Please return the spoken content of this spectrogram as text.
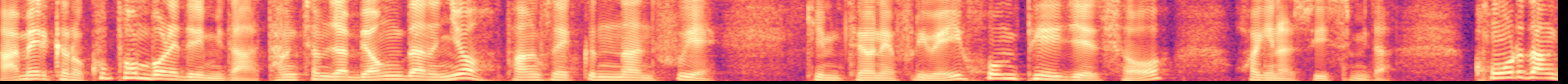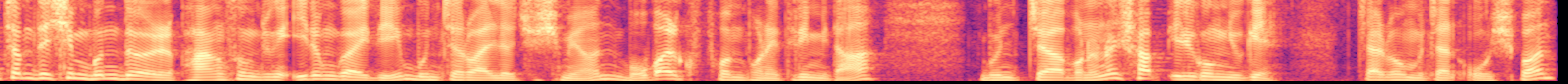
아메리카노 쿠폰 보내드립니다. 당첨자 명단은요, 방송이 끝난 후에 김태훈의 프리웨이 홈페이지에서 확인할 수 있습니다. 콩으로 당첨되신 분들 방송 중에 이름과 아이디 문자로 알려주시면 모바일 쿠폰 보내드립니다. 문자 번호는 샵 1061, 짧은 문자는 50원,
